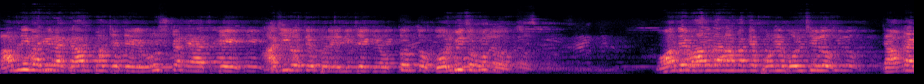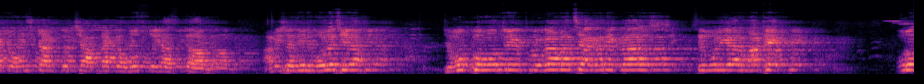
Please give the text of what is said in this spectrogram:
বামনি মাঝিরা গ্রাম পঞ্চায়েতের অনুষ্ঠানে আজকে হাজির হতে পেরে নিজেকে অত্যন্ত গর্বিত মনে হচ্ছে। মহাদেব হালদার আমাকে ফোনে বলছিল যে আমরা একটা অনুষ্ঠান করছি, আপনাকে অবশ্যই আসতে হবে। আমি সেদিন বলেছিলাম যে মুখ্যমন্ত্রীর প্রোগ্রাম আছে আগামীকাল শিমুলিয়ার মাঠে, পুরো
